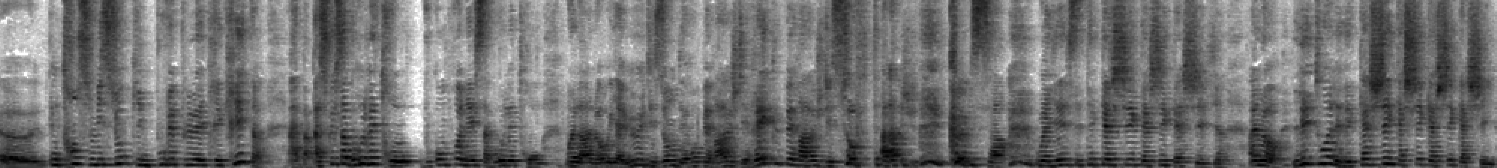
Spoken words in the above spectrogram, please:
euh, une transmission qui ne pouvait plus être écrite ah, bah, parce que ça brûlait trop, vous comprenez, ça brûlait trop. Voilà, alors il y a eu, disons, des repérages, des récupérages, des sauvetages, comme ça. Vous voyez, c'était caché, caché, caché. Alors, l'étoile, elle est cachée, cachée, cachée, cachée.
